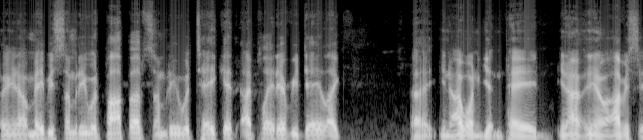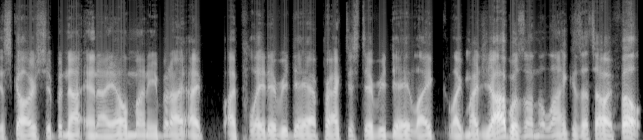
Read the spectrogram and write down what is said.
You know, maybe somebody would pop up, somebody would take it. I played every day like. Uh, you know, I wasn't getting paid. You know, you know, obviously a scholarship, but not NIL money. But I, I, I played every day. I practiced every day, like, like my job was on the line because that's how I felt.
